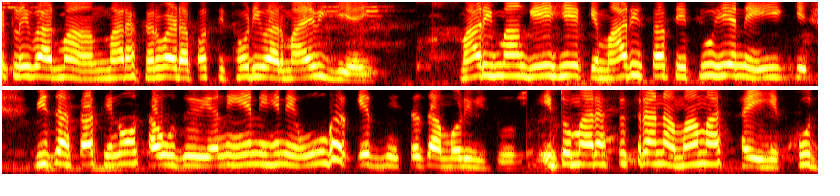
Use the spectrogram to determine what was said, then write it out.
એટલી વારમાં મારા ઘરવાળા પછી થોડી વારમાં આવી ગયા. મારી માંગ એ છે કે મારી સાથે થયું છે ને એ કે બીજા સાથે ન થવું જોઈએ અને એને એને ઉંમર કેદની સજા મળવી જોઈએ. એ તો મારા સસરાના મામા જ થાય છે ખુદ.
